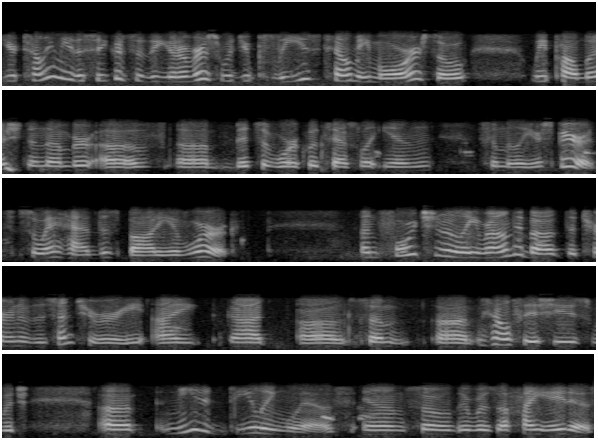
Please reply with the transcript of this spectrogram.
you're telling me the secrets of the universe. Would you please tell me more? So we published a number of uh, bits of work with Tesla in Familiar Spirits. So I had this body of work. Unfortunately, around about the turn of the century, I got uh, some uh, health issues which uh, needed dealing with, and so there was a hiatus,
